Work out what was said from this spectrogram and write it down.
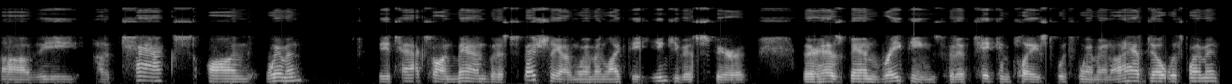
uh, the attacks on women, the attacks on men, but especially on women, like the incubus spirit, there has been rapings that have taken place with women. I have dealt with women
